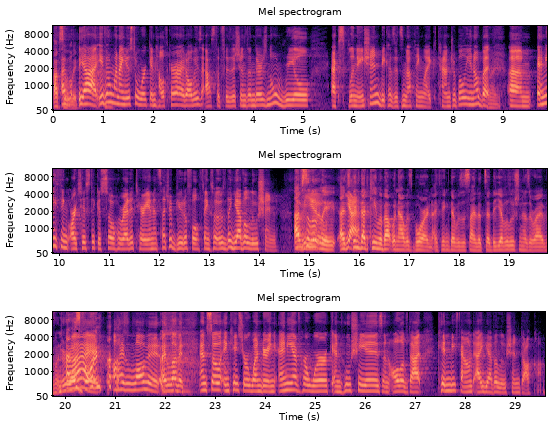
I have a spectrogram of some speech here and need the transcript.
Absolutely. I've- yeah, even when I used to work in healthcare, I'd always ask the physicians, and there's no real explanation because it's nothing like tangible, you know. But Right. um, anything artistic is so hereditary, and it's such a beautiful thing. So it was the Yevolution. Absolutely. I Yeah. think that came about when I was born. I think there was a sign that said the Yevolution has arrived when I was born. I love it. I love it. And so, in case you're wondering, any of her work and who she is and all of that can be found at yevolution.com.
